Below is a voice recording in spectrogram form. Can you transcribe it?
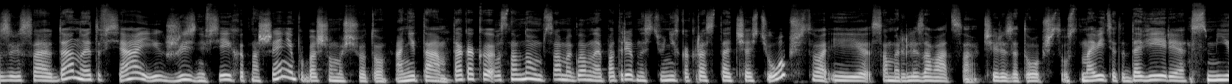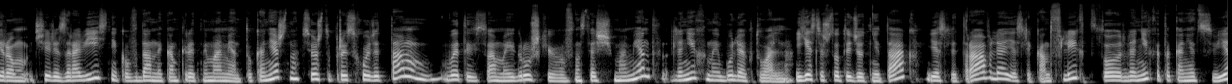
зависают, да, но это вся их жизнь, все их отношения, по большому счету, они там. Так как в основном самая главная потребность у них как раз стать частью общества и самореализоваться через это общество, установить это доверие с миром через ровесников в данный конкретный момент, то, конечно, все, что происходит там, в этой самой игрушке в настоящий момент, для них наиболее актуально. И если что-то идет не так, если травля, если конфликт, то для них это конец света,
